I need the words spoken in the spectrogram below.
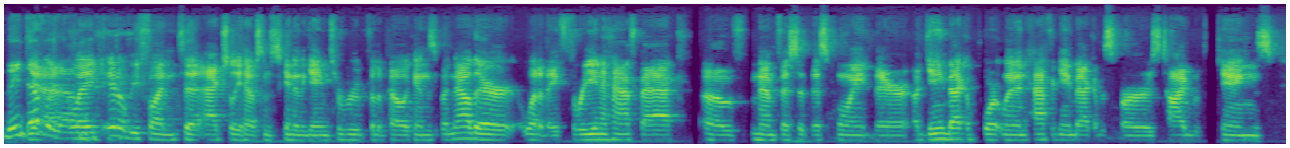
They definitely yeah, don't. Like it'll be fun to actually have some skin in the game to root for the Pelicans. But now they're what are they three and a half back of Memphis at this point? They're a game back of Portland, half a game back of the Spurs, tied with the Kings.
